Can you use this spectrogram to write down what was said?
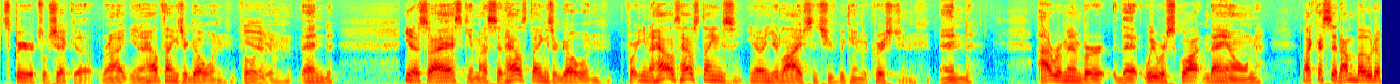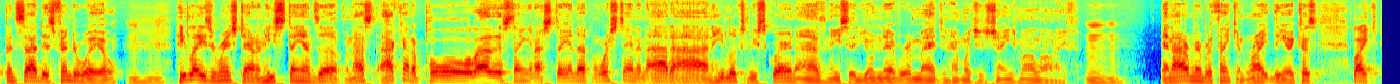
spiritual checkup, right? You know, how things are going for Yeah. you. And you know, so I asked him, I said, How's things are going for you know, how's how's things, you know, in your life since you became a Christian? And I remember that we were squatting down. Like I said, I'm bowed up inside this fender well. Mm-hmm. He lays a wrench down and he stands up, and I, I kind of pull out of this thing and I stand up, and we're standing eye to eye. And he looks me square in the eyes and he said, "You'll never imagine how much it's changed my life." Mm-hmm. And I remember thinking right then, because like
